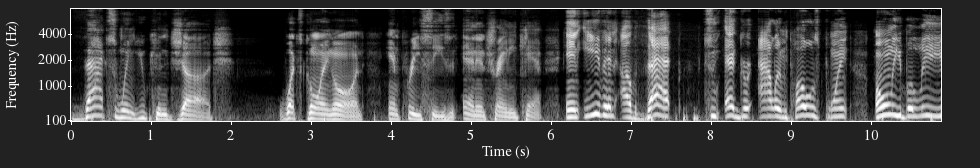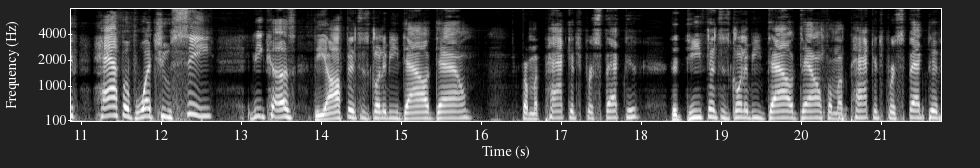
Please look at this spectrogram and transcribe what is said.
that's when you can judge what's going on in preseason and in training camp. And even of that, to Edgar Allan Poe's point, only believe half of what you see because the offense is going to be dialed down from a package perspective. The defense is going to be dialed down from a package perspective.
